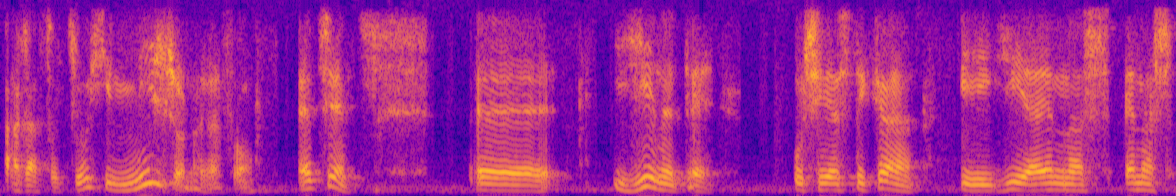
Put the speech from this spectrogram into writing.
αγαθό και όχι μίζον αγαθό, έτσι, ε, γίνεται ουσιαστικά η υγεία ένας, ένας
